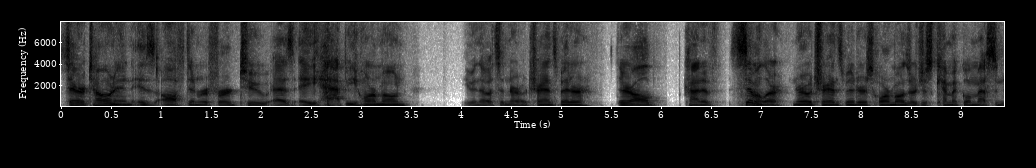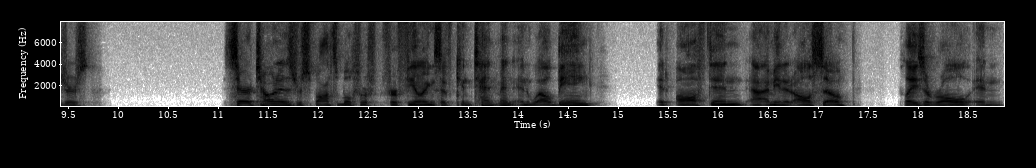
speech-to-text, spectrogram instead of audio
serotonin is often referred to as a happy hormone, even though it's a neurotransmitter. They're all kind of similar. Neurotransmitters, hormones are just chemical messengers. Serotonin is responsible for, for feelings of contentment and well being. It often, I mean, it also plays a role in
